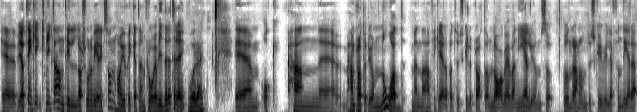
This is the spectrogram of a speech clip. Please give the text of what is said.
Eh, jag tänker knyta an till Lars-Olof Eriksson har ju skickat en fråga vidare till dig. All right. Ehm, och han, eh, han pratade ju om nåd, men när han fick reda på att du skulle prata om lag och evangelium så undrar han om du skulle vilja fundera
